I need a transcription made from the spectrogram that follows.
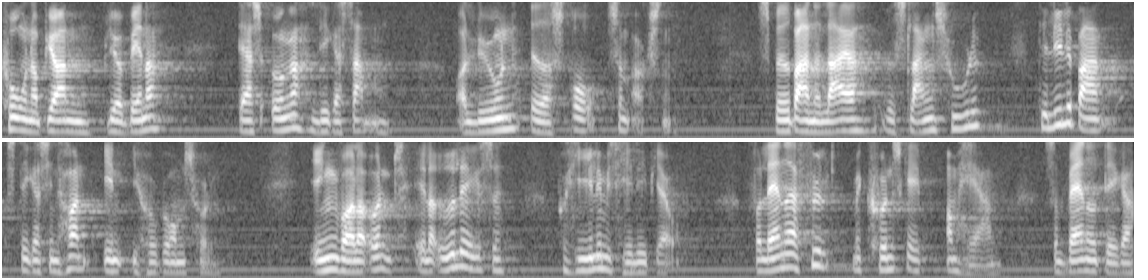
Koen og bjørnen bliver venner. Deres unger ligger sammen, og løven æder strå som oksen. Spædbarnet leger ved slangens hule. Det lille barn stikker sin hånd ind i hugorms hul. Ingen volder ondt eller ødelæggelse på hele mit hellige bjerg. For landet er fyldt med kundskab om Herren, som vandet dækker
